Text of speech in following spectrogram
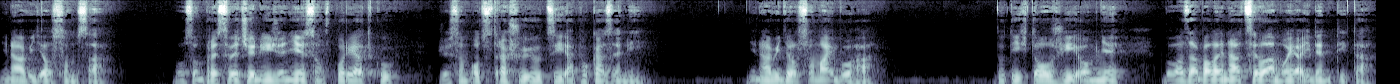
Nenávidel som sa. Bol som presvedčený, že nie som v poriadku, že som odstrašujúci a pokazený. Nenávidel som aj Boha. Do týchto lží o mne bola zabalená celá moja identita.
